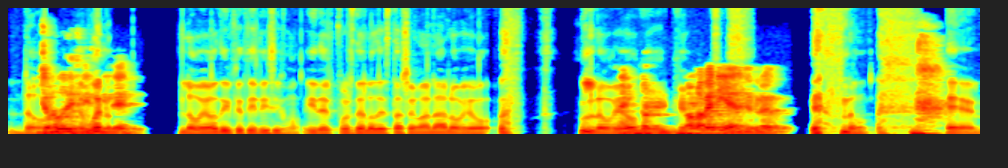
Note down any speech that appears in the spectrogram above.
No, Yo lo veo difícil, bueno, ¿eh? lo veo dificilísimo. Y después de lo de esta semana lo veo. lo Eh, veo no, que, que- no lo ve ni él, yo creo. ¿no? Eh,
